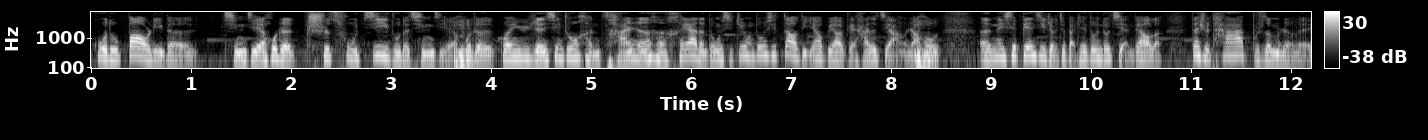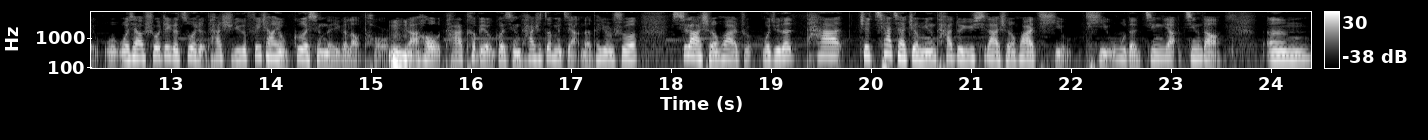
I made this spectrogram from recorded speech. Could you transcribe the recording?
过度暴力的。情节或者吃醋、嫉妒的情节，嗯或者关于人性中很残忍、很黑暗的东西，这种东西到底要不要给孩子讲？然后，呃，那些编辑者就把这些东西都剪掉了。但是他不是这么认为。我我想说，这个作者他是一个非常有个性的一个老头儿，嗯然后他特别有个性，他是这么讲的，他就是说，希腊神话中，我觉得他这恰恰证明他对于希腊神话体体悟的精要精到，嗯。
